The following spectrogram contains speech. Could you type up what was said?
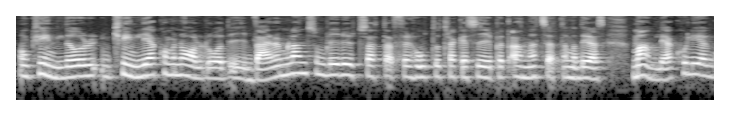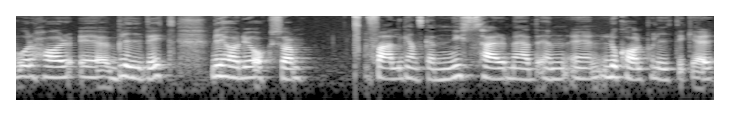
om kvinnor, kvinnliga kommunalråd i Värmland som blir utsatta för hot och trakasserier på ett annat sätt än vad deras manliga kollegor har eh, blivit. Vi hörde ju också fall ganska nyss här med en, en lokal politiker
